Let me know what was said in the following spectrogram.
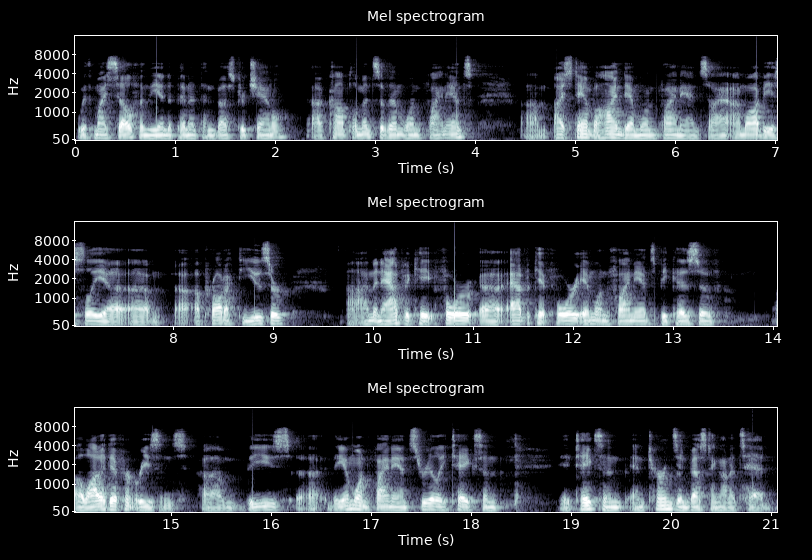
with myself and the Independent Investor channel. Uh, compliments of M1 Finance. Um, I stand behind M1 Finance. I, am obviously a, a, a product user I'm an advocate for uh, advocate for M1 Finance because of a lot of different reasons. Um, these uh, the M1 Finance really takes and it takes and, and turns investing on its head.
